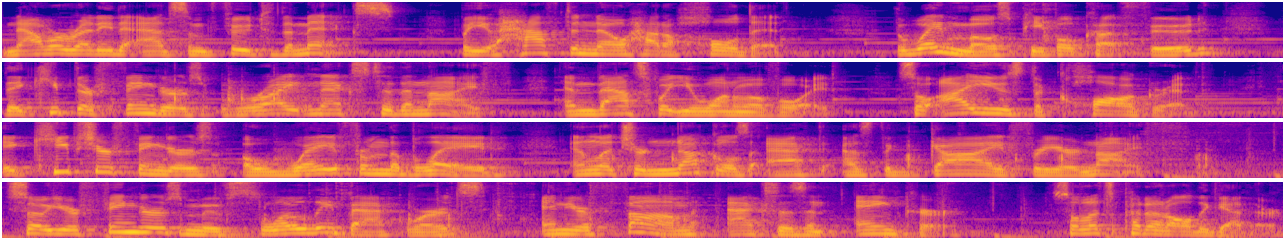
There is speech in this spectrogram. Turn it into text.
Now we're ready to add some food to the mix, but you have to know how to hold it. The way most people cut food, they keep their fingers right next to the knife, and that's what you want to avoid. So I use the claw grip. It keeps your fingers away from the blade and lets your knuckles act as the guide for your knife. So your fingers move slowly backwards and your thumb acts as an anchor. So let's put it all together.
